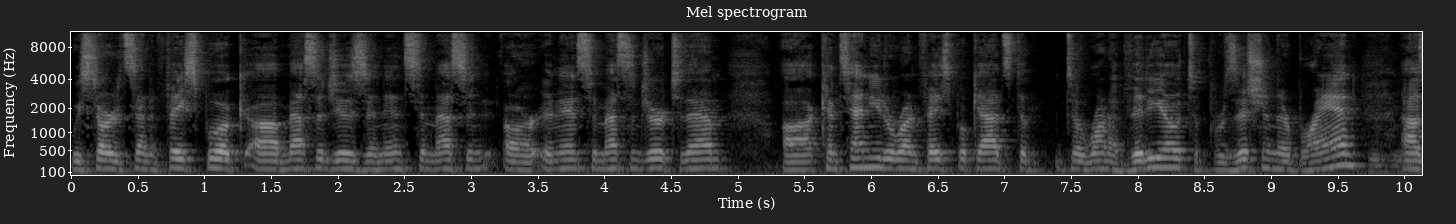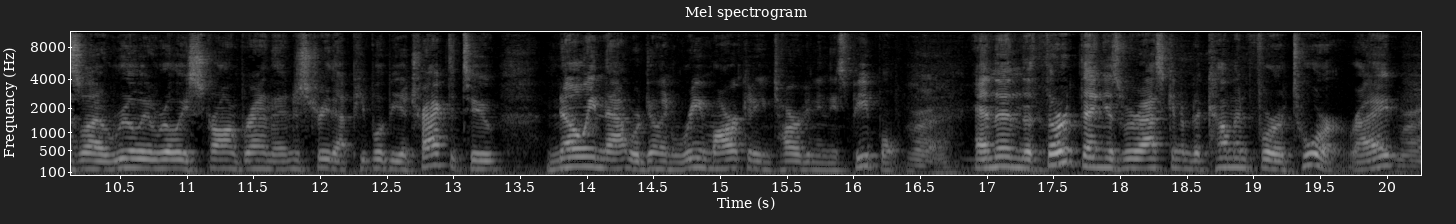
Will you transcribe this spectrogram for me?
We started sending Facebook uh, messages and instant message or an instant messenger to them. Uh, continue to run Facebook ads to, to run a video to position their brand as a really really strong brand in the industry that people would be attracted to, knowing that we're doing remarketing targeting these people. Right. And then the third thing is we were asking them to come in for a tour, right? Right.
